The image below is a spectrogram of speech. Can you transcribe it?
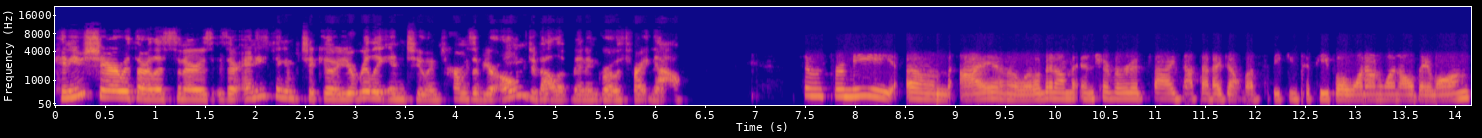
Can you share with our listeners, is there anything in particular you're really into in terms of your own development and growth right now? So for me, um, I am a little bit on the introverted side. Not that I don't love speaking to people one on one all day long,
